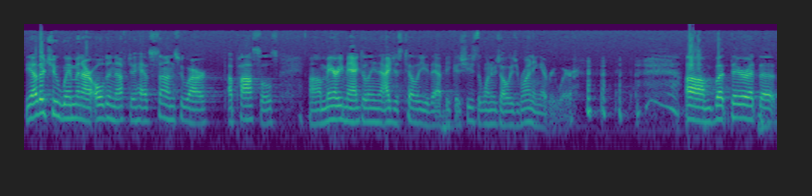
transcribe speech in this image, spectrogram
The other two women are old enough to have sons who are apostles. Uh, Mary Magdalene, I just tell you that because she's the one who's always running everywhere. um, but they're at the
